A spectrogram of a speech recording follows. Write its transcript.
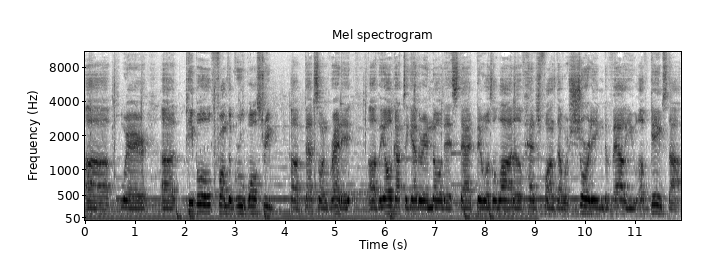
uh, where uh, people from the group Wall Street uh, Bets on Reddit, uh, they all got together and noticed that there was a lot of hedge funds that were shorting the value of GameStop.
